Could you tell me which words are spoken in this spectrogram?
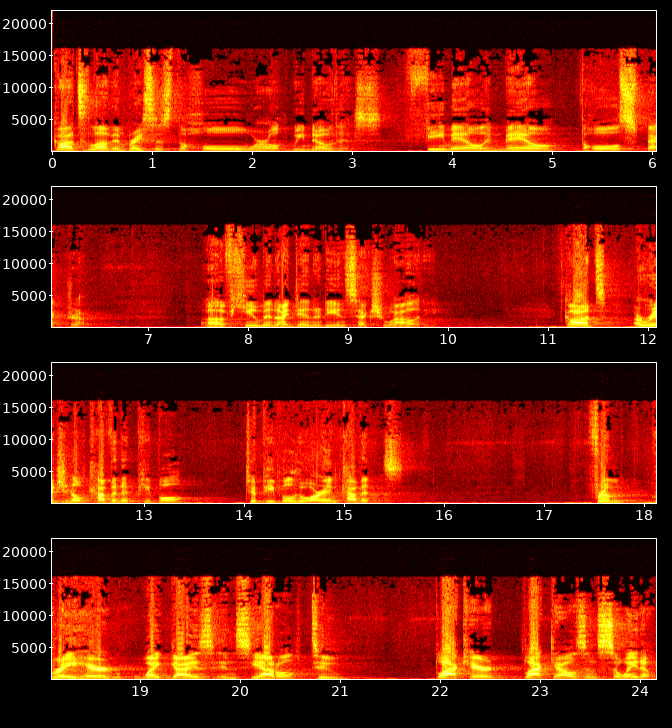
God's love embraces the whole world. We know this. Female and male, the whole spectrum of human identity and sexuality. God's original covenant people to people who are in covenants. From gray haired white guys in Seattle to black haired black gals in Soweto.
